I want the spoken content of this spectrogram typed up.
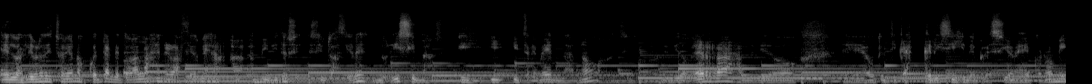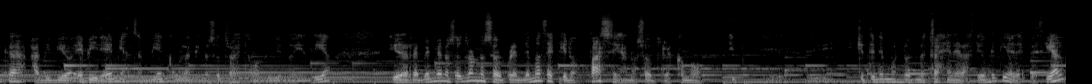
en los libros de historia nos cuentan que todas las generaciones han, vivido situaciones durísimas y, tremendas, ¿no? vivido guerras, han vivido eh, auténticas crisis y depresiones económicas, han vivido epidemias también, como la que nosotros estamos viviendo hoy en día, y de repente nosotros nos sorprendemos de que nos pase a nosotros. Es como, ¿y, qué tenemos nuestra generación que tiene de especial?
